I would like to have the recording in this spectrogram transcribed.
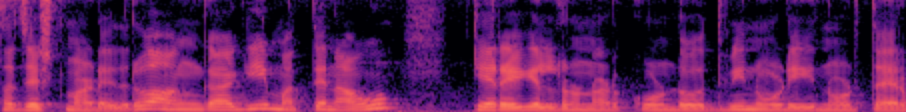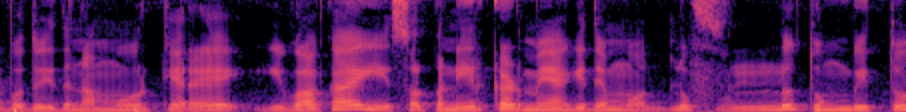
ಸಜೆಸ್ಟ್ ಮಾಡಿದರು. ಹಂಗಾಗಿ ಮತ್ತೆ ನಾವು ಕೆರೆಗೆಲ್ಲರೂ ನಡ್ಕೊಂಡು ಹೋದ್ವಿ. ನೋಡಿ, ನೋಡ್ತಾ ಇರ್ಬೋದು, ಇದು ನಮ್ಮೂರ ಕೆರೆ. ಇವಾಗ ಈ ಸ್ವಲ್ಪ ನೀರು ಕಡಿಮೆ ಆಗಿದೆ. ಮೊದಲು ಫುಲ್ಲು ತುಂಬಿತ್ತು.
